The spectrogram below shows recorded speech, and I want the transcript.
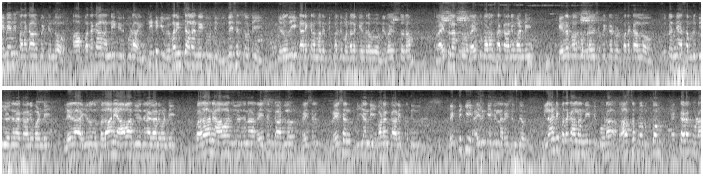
ఏమేమి పథకాలు పెట్టిందో ఆ పథకాలన్నిటిని కూడా ఇంటింటికి వివరించాలనేటువంటి ఉద్దేశంతో ఈరోజు ఈ కార్యక్రమాన్ని తిప్పర్తి మండల కేంద్రంలో నిర్వహిస్తున్నాం. రైతులకు రైతు భరోసా కానివ్వండి కేంద్ర ప్రభుత్వం ప్రవేశపెట్టినటువంటి పథకాల్లో సుకన్య సమృద్ధి యోజన కానివ్వండి లేదా ఈరోజు ప్రధాని ఆవాస్ యోజన కానివ్వండి ప్రధాని ఆవాస్ యోజన రేషన్ కార్డులు రేషన్ రేషన్ బియ్యాన్ని ఇవ్వడం కానీ ప్రతి వ్యక్తికి ఐదు కేజీల రేషన్ బియ్యం ఇలాంటి పథకాలన్నింటినీ కూడా రాష్ట్ర ప్రభుత్వం ఎక్కడ కూడా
